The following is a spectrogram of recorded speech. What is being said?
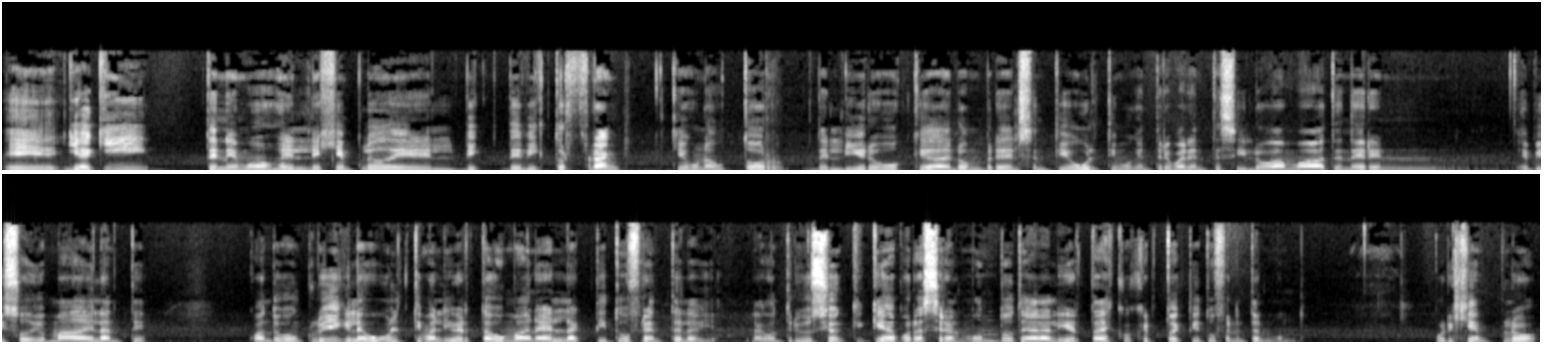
Eh, y aquí tenemos el ejemplo del, de Víctor Frank, que es un autor del libro Búsqueda del hombre del sentido último, que entre paréntesis lo vamos a tener en episodios más adelante cuando concluye que la última libertad humana es la actitud frente a la vida. La contribución que queda por hacer al mundo te da la libertad de escoger tu actitud frente al mundo. Por ejemplo,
